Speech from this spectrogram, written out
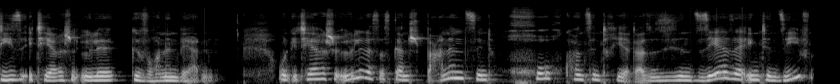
diese ätherischen Öle gewonnen werden. Und ätherische Öle, das ist ganz spannend, sind hoch konzentriert. Also sie sind sehr, sehr intensiv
